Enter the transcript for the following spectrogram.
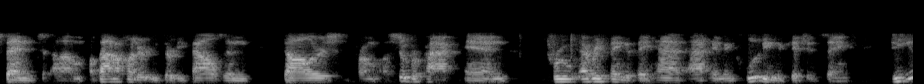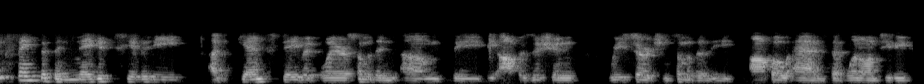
spent um, about 130,000 dollars from a super PAC and threw everything that they had at him, including the kitchen sink. Do you think that the negativity against David Blair, some of the um, the, the opposition research and some of the, the oppo ads that went on TV,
